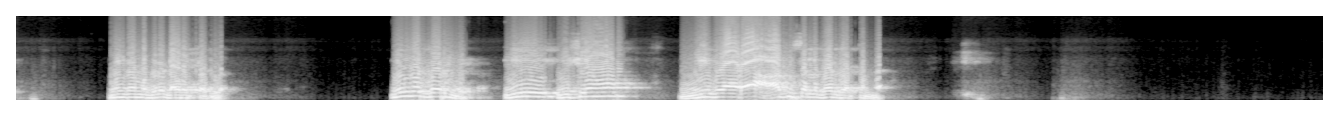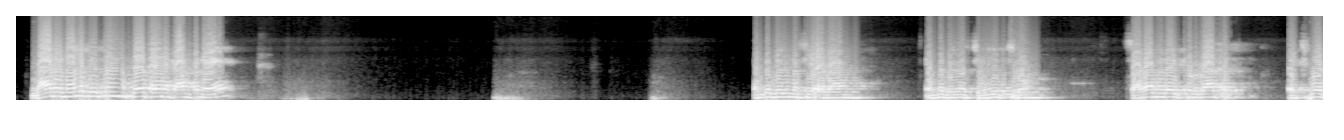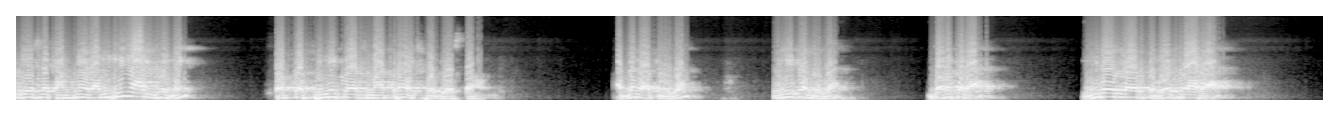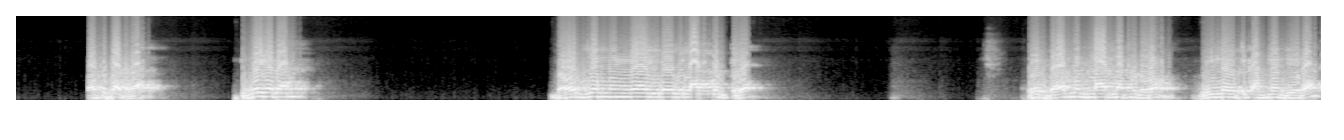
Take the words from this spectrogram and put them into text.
మీకు ముగ్గురు డైరెక్టర్లు. మీరు కూడా చూడండి. ఈ విషయం మీ ద్వారా ఆఫీసర్లు కూడా చెప్తుందా నాలుగు నెలల క్రితం కోట్ అయిన కంపెనీ ఎంత బిజినెస్ చేయాలా? ఎంత బిజినెస్ చేయొచ్చు? సడన్గా ఇప్పుడు దాకా ఎక్స్పోర్ట్ చేసే కంపెనీలు అన్నీ ఆగిపోయినాయి. ఒక్క ఫినికోర్స్ మాత్రం ఎక్స్పోర్ట్ చేస్తా ఉంది. అర్థం కావట్లేదా? తెలియటం లేదా? దొరకరా? ఈ రోజు కాబట్టి రేపు రారా? పట్టుపడరా? ఇదే కదా. దౌర్జన్యంగా ఈ రోజు లాక్కుంటే రేపు గవర్నమెంట్ మారినప్పుడు వీళ్ళే వచ్చి కంప్లైంట్ చేయరా?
